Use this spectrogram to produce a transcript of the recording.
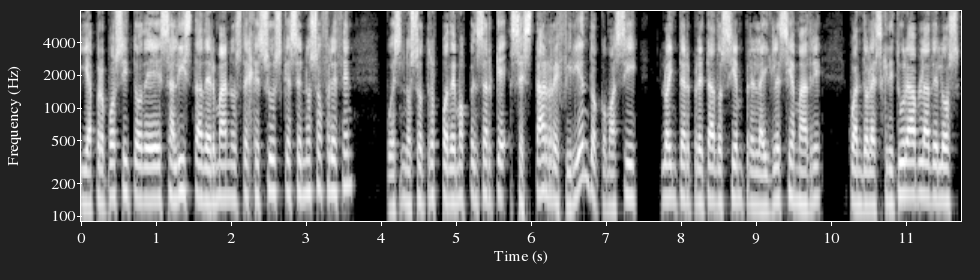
y a propósito de esa lista de hermanos de Jesús que se nos ofrecen, pues nosotros podemos pensar que se está refiriendo, como así lo ha interpretado siempre la Iglesia Madre, cuando la Escritura habla de los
